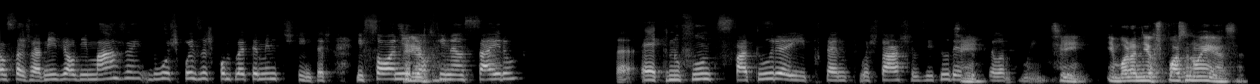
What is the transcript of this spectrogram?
ou seja, a nível de imagem, duas coisas completamente distintas. E só a nível certo. financeiro é que no fundo se fatura e, portanto, as taxas e tudo é Sim. tudo pela comida. Sim, embora a minha resposta não é essa.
